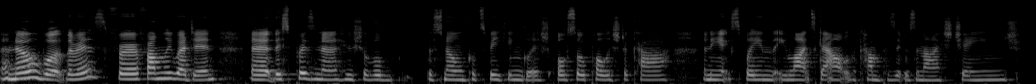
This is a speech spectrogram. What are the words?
I know, but there is for a family wedding. Uh, this prisoner who shoveled the snow and could speak English also polished a car, and he explained that he liked to get out of the camp as it was a nice change.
